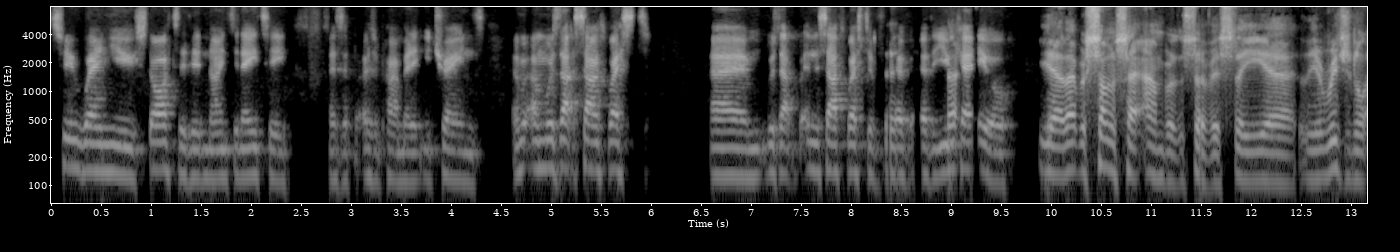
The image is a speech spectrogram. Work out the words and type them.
to when you started in 1980 as a, as a paramedic you trained and, and was that southwest um was that in the southwest of, of, of the uk or Yeah, that was Somerset Ambulance Service, the uh, the original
